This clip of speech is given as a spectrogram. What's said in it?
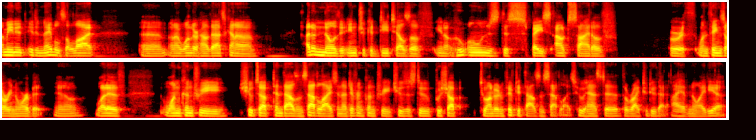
I mean it, it enables a lot, um, and I wonder how that's kind of I don't know the intricate details of you know who owns this space outside of Earth when things are in orbit. You know, what if one country shoots up 10,000 satellites and a different country chooses to push up 250,000 satellites. Who has to, the right to do that? I have no idea.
